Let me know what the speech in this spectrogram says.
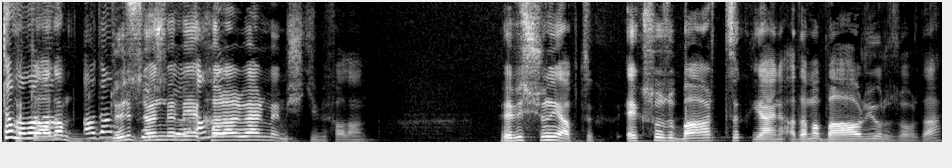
Tamam Hatta adam, adam, adam dönüp dönmemeye ama karar vermemiş gibi falan. Ve biz şunu yaptık. Egzozu bağırttık. Yani adama bağırıyoruz orada.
